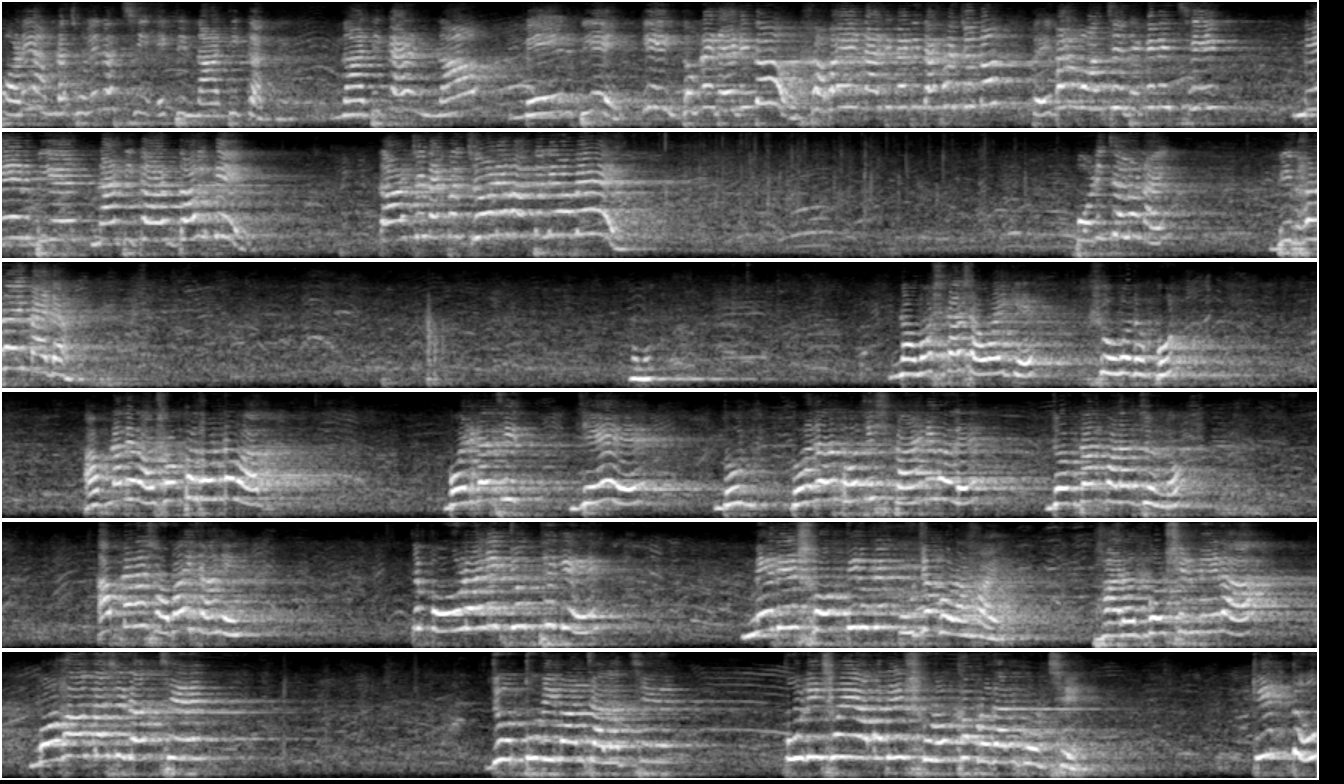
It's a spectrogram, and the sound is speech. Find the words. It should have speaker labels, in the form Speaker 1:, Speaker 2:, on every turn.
Speaker 1: পরে আমরা চলে যাচ্ছি একটি নাটিকাতে। নাটিকার নাম মেয়ের বিয়ে। কি, তোমরা রেডি তো? সবাই নাটিকাটি দেখার জন্য? তো এবার মঞ্চে ডেকে নিচ্ছি মেয়ের বিয়ে নাটিকার দলকে। তার জন্য একবার জোরে হাততালি হবে। পরিচালনায় বিভারায় ম্যাডাম
Speaker 2: নমস্কার সবাইকে, শুভ দুপুর। আপনাদের অসংখ্য ধন্যবাদ। বৈরগাছি যে দু হাজার পঁচিশ কার্নিভালে যোগদান করার জন্য। আপনারা সবাই জানেন যে পৌরাণিক যুগ থেকে মেয়েদের শক্তিরূপে পূজা করা হয়। ভারতবর্ষের মেয়েরা মহাকাশে যাচ্ছে। যুদ্ধ বিমান চালাচ্ছে। পুলিশ হয়ে আমাদের সুরক্ষা প্রদান করছে। কিন্তু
